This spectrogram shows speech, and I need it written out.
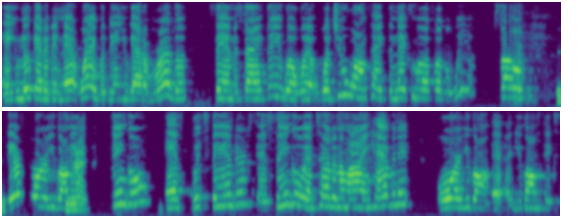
and you look at it in that way, but then you got a brother saying the same thing. Well, what what you won't take, the next motherfucker will. So therefore, you gonna Can either be single and with standards and single and telling them I ain't having it. Or you gonna eh, you gonna ex-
